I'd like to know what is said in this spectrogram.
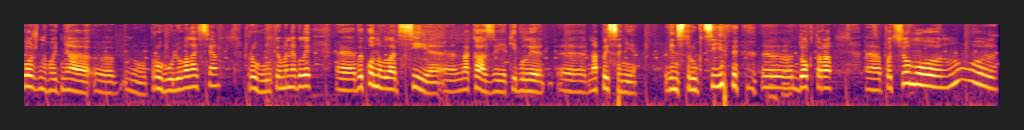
Кожного дня е, ну, прогулювалася. Прогулки у мене були. Е, Виконувала всі е, накази, які були е, написані в інструкції е, доктора. Е, По цьому ну,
